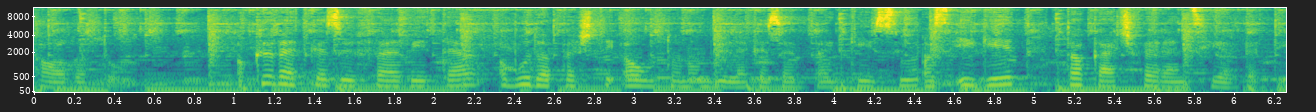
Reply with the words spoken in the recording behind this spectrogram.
hallgató! A következő felvétel a Budapesti Autonóm Gyülekezetben készül, az igét Takács Ferenc hirdeti.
